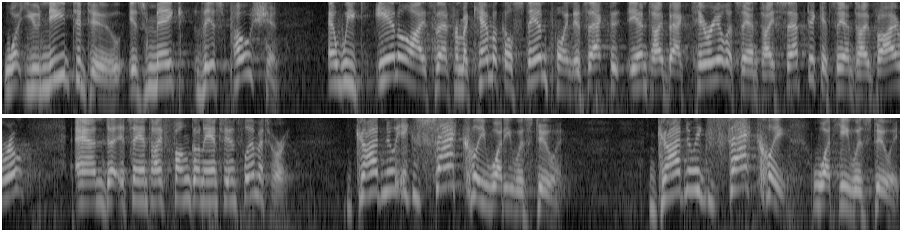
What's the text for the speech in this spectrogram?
what you need to do is make this potion. And we analyze that from a chemical standpoint. It's antibacterial, it's antiseptic, it's antiviral, and uh, it's antifungal and anti inflammatory. God knew exactly what he was doing. God knew exactly what he was doing.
